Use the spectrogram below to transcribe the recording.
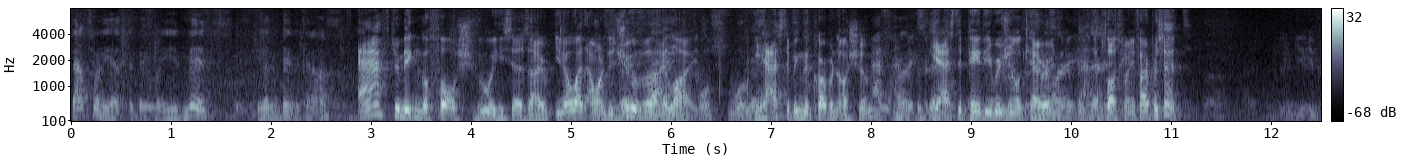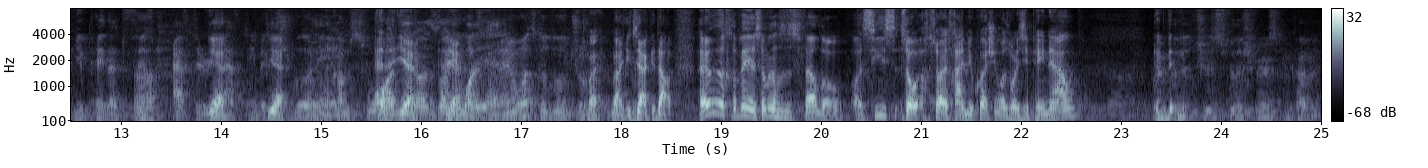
that's when he has to pay. When he admits, he doesn't pay the knas. after making a false shvua, he says, "I, you know what? I wanted to do tshuva. I lied." He has to bring the korban usham. He has to pay the original keren 100%. plus 25%. You, you pay that fifth Ah. after, Yeah, after you make yeah. shvua and he comes And, uh, you know, yeah, like yeah. and, wants, Yeah. and he wants to do true. Right, right, exactly. Now, someone else's fellow uh, sees. So, sorry, Chaim, your question was, what does he pay now? But for the, just for the Shmiras Pekadin.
